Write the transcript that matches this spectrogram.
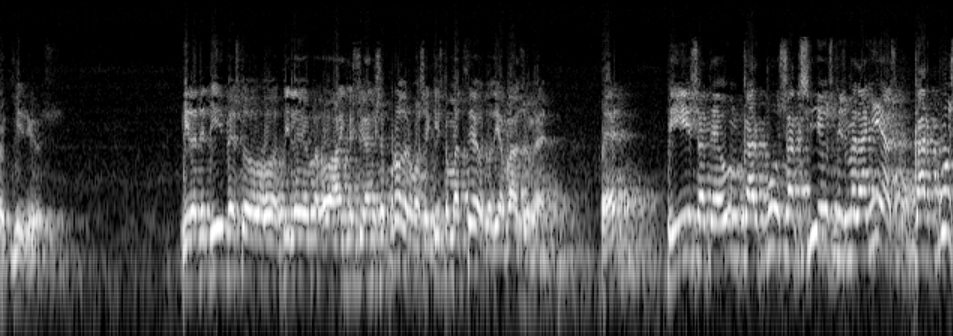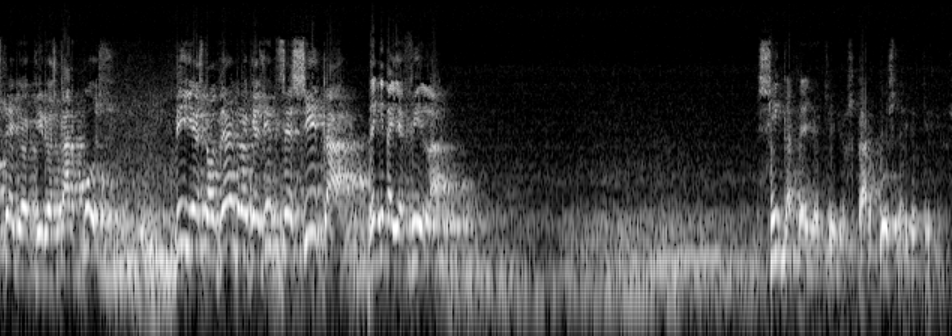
ο Κύριος. Είδατε τι είπε στο, τι λέει ο Άγιος Ιωάννης ο πρόδρομος εκεί στο Ματθαίο το διαβάζουμε. Ε, ποιήσατε ουν καρπούς αξίους της μετανοίας καρπούς θέλει ο Κύριος καρπούς πήγε στο δέντρο και ζήτησε σίκα. Δεν κοίταγε φύλλα. Σίκα θέλει ο Κύριος καρπούς θέλει ο Κύριος.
